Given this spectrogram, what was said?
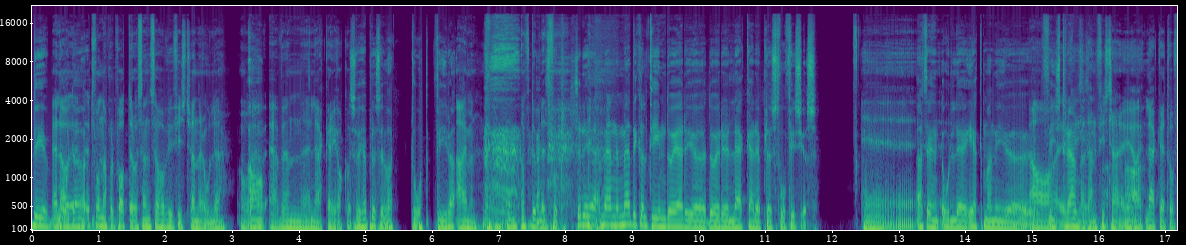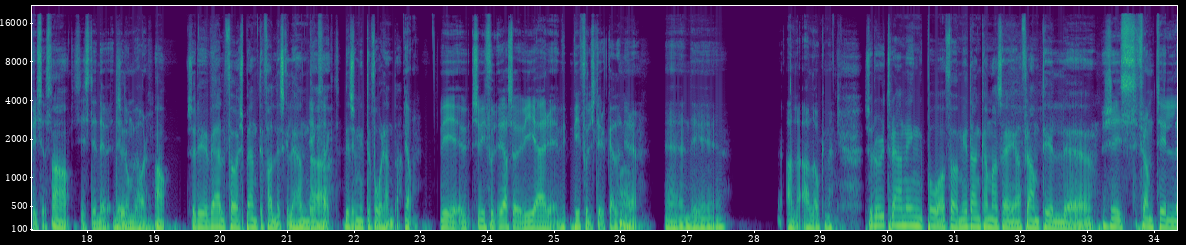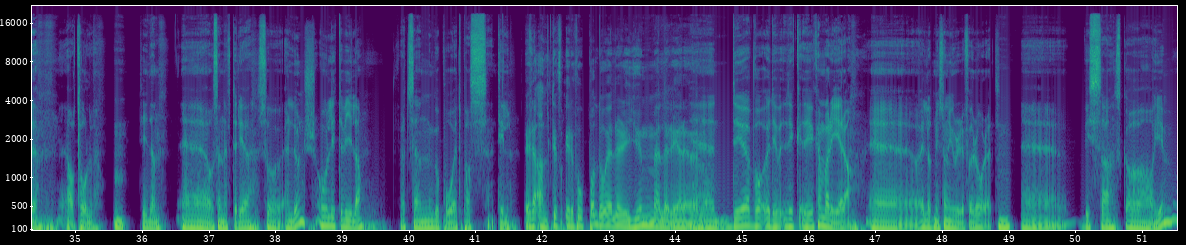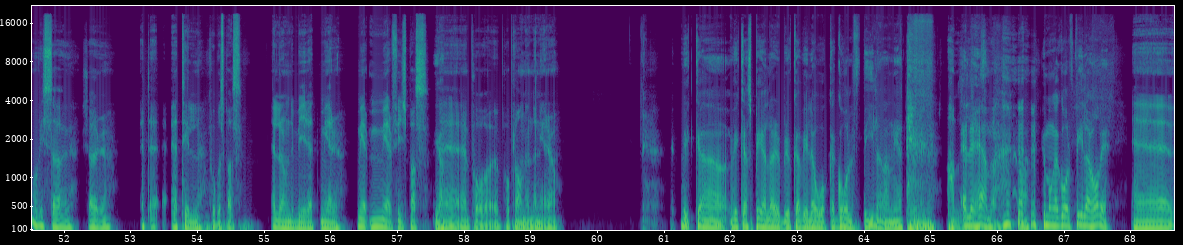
Det är Eller båda, eh, två naprapater och sen så har vi fystränare Olle och Ja. även läkare Jakob. så helt plötsligt varit två, fyra. Jajamän, de fördubblades fort. Så det är, men medical team, då är, det ju, då är det läkare plus två fysios. Eh, Alltså Olle Ekman är ju ja, fystränare. Precis, han är fystränare. Ja. Läkare, två fysios. Ja. Precis, det är, det, det är Så- de vi har. Ja. Så det är väl förspänt ifall det skulle hända Exakt. det som inte får hända. Ja, vi, så vi, full, alltså vi, är, vi är full styrka där Ja. nere. Eh, Det är, alla, alla åker med. Så då är det träning på förmiddagen kan man säga fram till... Eh, Precis, fram till ja, 12 Mm. tiden. Eh, och sen efter det så en lunch och lite vila. För att sen gå på ett pass till. är, det alltid, är det fotboll då eller är det gym? Eller är det, Eh, det, var, det, det, kan variera. Eh, eller åtminstone gjorde det förra året. Mm. Eh, vissa ska ha gym och vissa kör ett, ett till fotbollspass. Eller om det blir ett mer, mer, mer fyspass Ja. på, på planen där nere. Vilka, vilka spelare brukar vilja åka golfbilarna ner till... Alla. eller hem? Ja. Hur många golfbilar har vi? Eh,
